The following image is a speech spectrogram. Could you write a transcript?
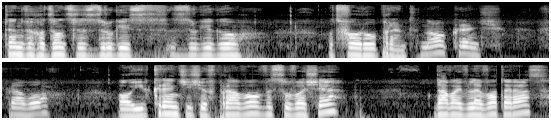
ten wychodzący z, drugiej, z drugiego otworu pręt. No, kręć w prawo. O, i kręci się w prawo, wysuwa się. Dawaj w lewo teraz.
